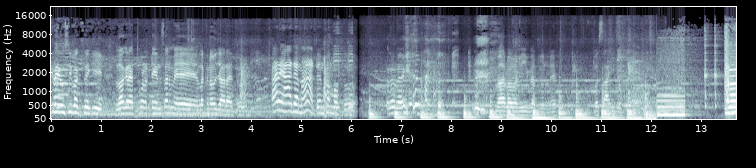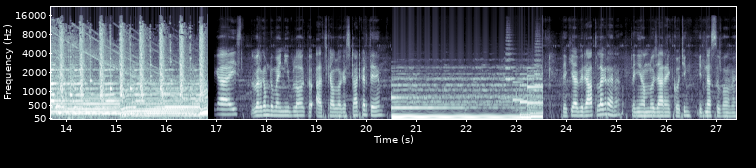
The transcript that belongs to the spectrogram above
रहे हैं उसी वक्त से कि लग रहा है थोड़ा टेंशन में लखनऊ जा रहा है तो। अरे आ जा ना, टेंशन मत है। बार बार हम बात बोल रहे बस आ ही गए। Guys welcome to my new blog तो आज का ब्लॉग स्टार्ट करते हैं। देखिए, अभी रात लग रहा है ना, लेकिन हम लोग जा रहे हैं कोचिंग इतना सुबह में।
